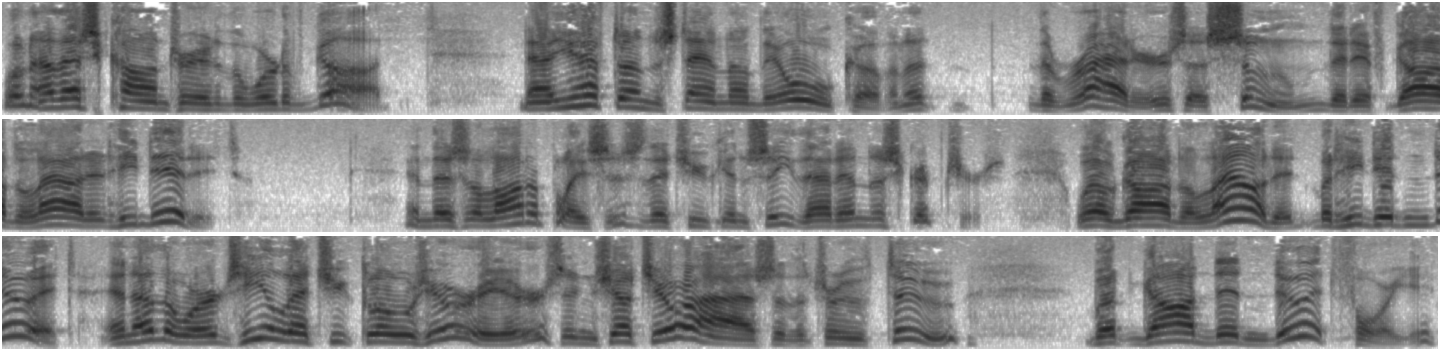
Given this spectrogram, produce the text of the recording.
Well, now that's contrary to the Word of God. Now you have to understand under the Old Covenant, the writers assumed that if God allowed it, He did it. And there's a lot of places that you can see that in the Scriptures. Well, God allowed it, but He didn't do it. In other words, He'll let you close your ears and shut your eyes to the truth too, but God didn't do it for you,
